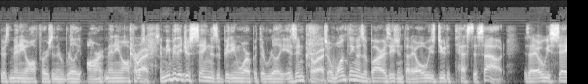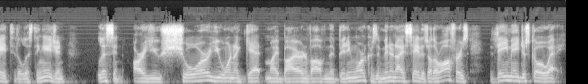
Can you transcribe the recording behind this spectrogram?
there's many offers and there really aren't many offers. Correct. And maybe they're just saying there's a bidding war, but there really isn't. Correct. So one thing as a buyer's agent that I always do to test this out is I always say to the listing agent, listen, are you sure you want to get my buyer involved in the bidding war? Because the minute I say there's other offers, they may just go away.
